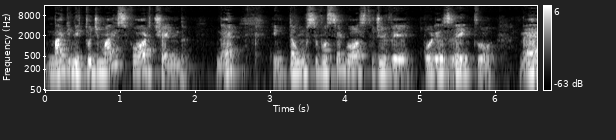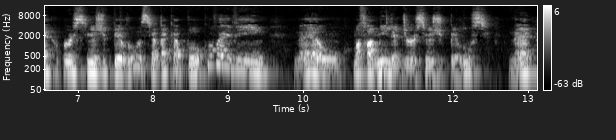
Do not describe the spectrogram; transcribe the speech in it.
magnitude mais forte ainda, né? Então, se você gosta de ver, por exemplo, né, ursinhos de pelúcia, daqui a pouco vai vir né, um, uma família de ursinhos de pelúcia, né?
